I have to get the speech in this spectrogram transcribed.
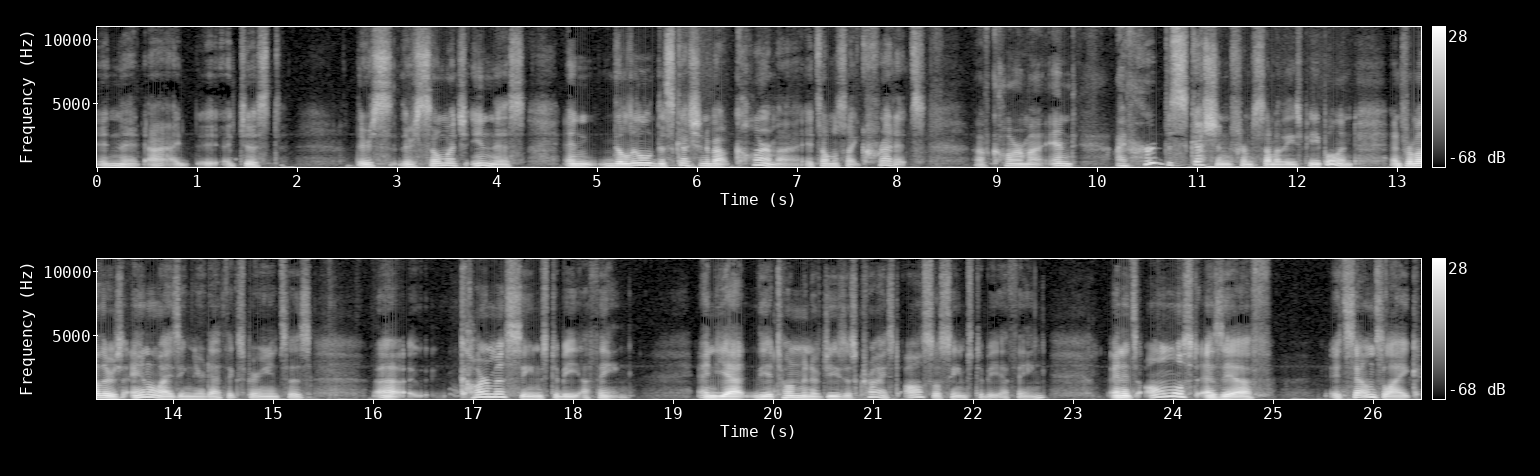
Isn't it? I just there's there's so much in this, and the little discussion about karma. It's almost like credits of karma, and I've heard discussion from some of these people and and from others analyzing near death experiences. Uh, karma seems to be a thing. And yet, the atonement of Jesus Christ also seems to be a thing. And it's almost as if, it sounds like,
